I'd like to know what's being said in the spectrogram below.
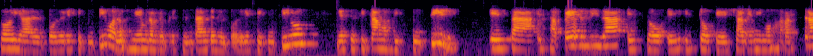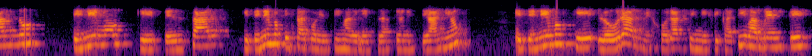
hoy al Poder Ejecutivo, a los miembros representantes del Poder Ejecutivo. Necesitamos discutir esa, esa pérdida, eso, eh, esto que ya venimos arrastrando. Tenemos que pensar que tenemos que estar por encima de la inflación este año, que tenemos que lograr mejorar significativamente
